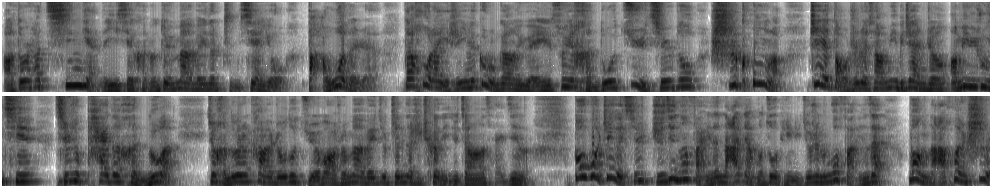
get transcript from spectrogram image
啊，都是他钦点的一些可能对漫威的主线有把握的人，但后来也是因为各种各样的原因，所以很多剧其实都失控了，这也导致了像《秘密战争》啊，《秘密入侵》其实就拍得很乱，就很多人看完之后都绝望，说漫威就真的是彻底就江郎才尽了。包括这个其实直接能反映在哪两个作品里，就是能够反映在《旺达幻视》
